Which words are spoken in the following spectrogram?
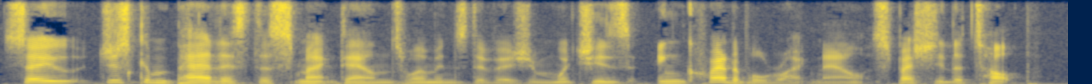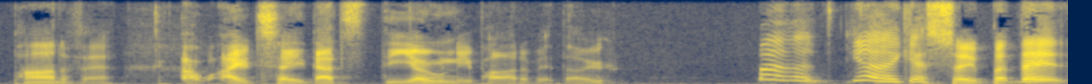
So just compare this to SmackDown's women's division, which is incredible right now, especially the top part of it. Oh, I'd say that's the only part of it, though. Well, uh, yeah, I guess so. But they,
